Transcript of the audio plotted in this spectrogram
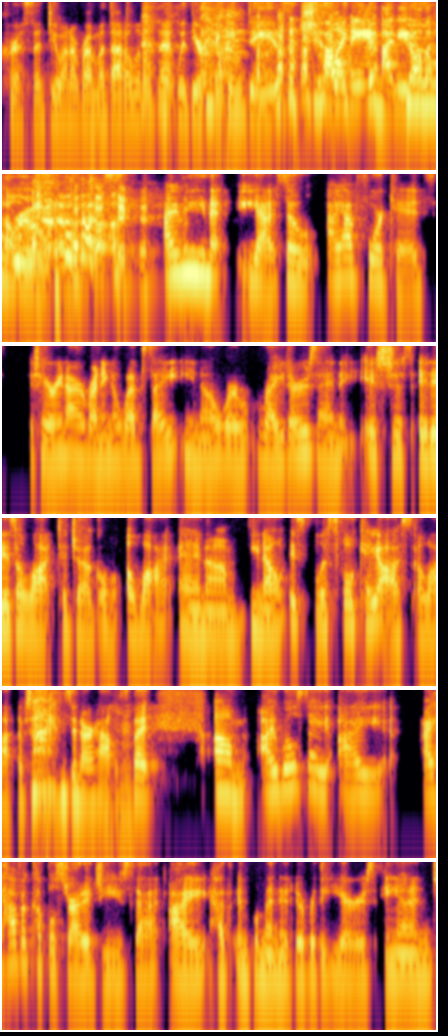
Carissa, do you want to run with that a little bit with your picking days? She's Tell like, me, I need all the help. I mean, yeah. So I have four kids. Sherry and I are running a website. You know, we're writers, and it's just it is a lot to juggle, a lot, and um, you know, it's blissful chaos a lot of times in our house. Mm-hmm. But um, I will say I I have a couple strategies that I have implemented over the years, and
